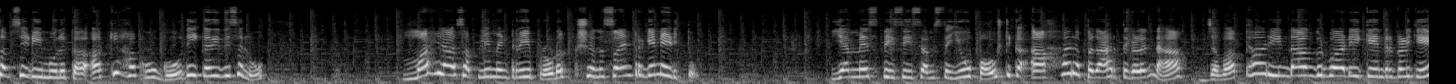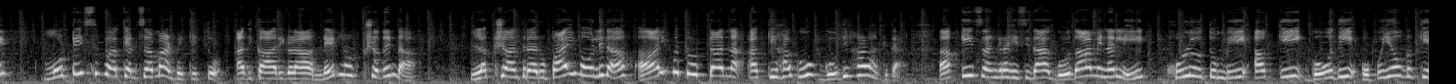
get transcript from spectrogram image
ಸಬ್ಸಿಡಿ ಮೂಲಕ ಅಕ್ಕಿ ಹಾಗೂ ಗೋಧಿ ಖರೀದಿಸಲು ಮಹಿಳಾ ಸಪ್ಲಿಮೆಂಟರಿ ಪ್ರೊಡಕ್ಷನ್ ಸೆಂಟರ್ಗೆ ನೀಡಿತ್ತು. ಎಂಎಸ್ಪಿಸಿ ಸಂಸ್ಥೆಯು ಪೌಷ್ಟಿಕ ಆಹಾರ ಪದಾರ್ಥಗಳನ್ನು ಜವಾಬ್ದಾರಿಯಿಂದ ಅಂಗನವಾಡಿ ಕೇಂದ್ರಗಳಿಗೆ ಮುಟ್ಟಿಸುವ ಕೆಲಸ ಮಾಡಬೇಕಿತ್ತು. ಅಧಿಕಾರಿಗಳ ನಿರ್ಲಕ್ಷ್ಯದಿಂದ ಲಕ್ಷಾಂತರ ರೂಪಾಯಿ ಮೌಲ್ಯದ ಐವತ್ತು ಟನ್ ಅಕ್ಕಿ ಹಾಗೂ ಗೋಧಿ ಹಾಳಾಗಿದೆ. ಅಕ್ಕಿ ಸಂಗ್ರಹಿಸಿದ ಗೋದಾಮಿನಲ್ಲಿ ಹುಳು ತುಂಬಿ ಅಕ್ಕಿ, ಗೋಧಿ ಉಪಯೋಗಕ್ಕೆ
